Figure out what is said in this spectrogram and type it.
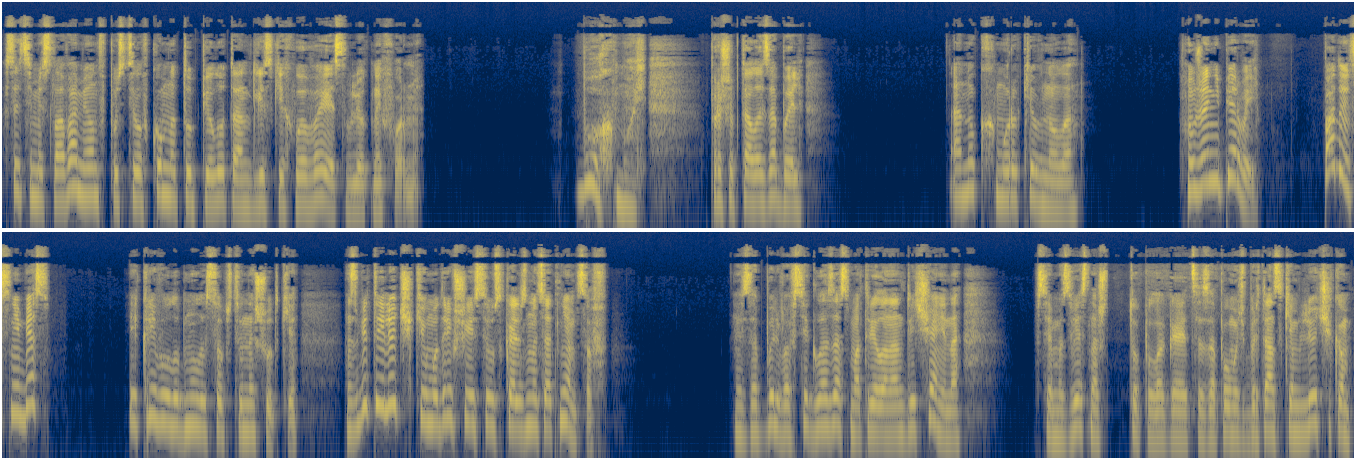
С этими словами он впустил в комнату пилота английских ВВС в летной форме. «Бог мой!» — прошептала Изабель. Анук хмуро кивнула. «Уже не первый. Падают с небес». И криво улыбнулась собственной шутке. «Сбитые летчики, умудрившиеся ускользнуть от немцев». Изабель во все глаза смотрела на англичанина — Всем известно, что полагается за помощь британским летчикам.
